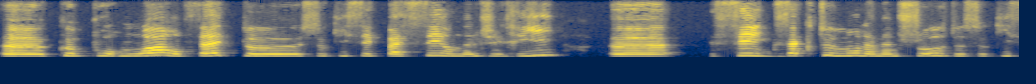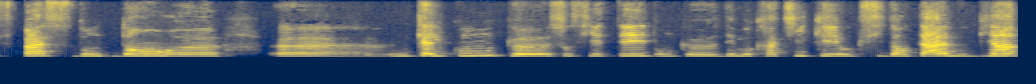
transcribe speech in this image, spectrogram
que pour moi, en fait, ce qui s'est passé en Algérie, c'est exactement la même chose de ce qui se passe donc dans une quelconque société donc démocratique et occidentale, ou bien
